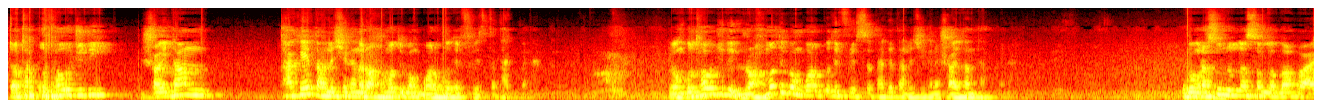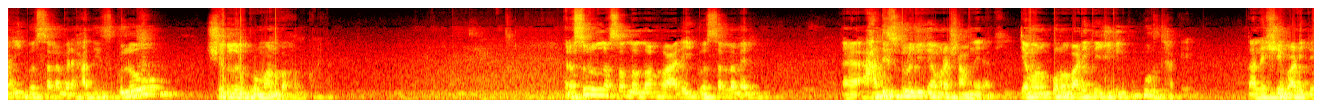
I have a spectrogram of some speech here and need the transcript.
তথা কোথাও যদি শয়তান থাকে, তাহলে সেখানে রহমত এবং বরকতের ফেরেস্তা থাকবে না। এবং কোথাও যদি রহমত এবং বরকতের ফেরেস্তা থাকে, তাহলে সেখানে শয়তান থাকবে না। এবং রাসূলুল্লাহ সাল্লাল্লাহু আলাইহি ওয়াসাল্লামের হাদিসগুলোও সেগুলোর প্রমাণ বহন করে। রাসূলুল্লাহ সাল্লাল্লাহু আলাইহি ওয়াসাল্লামের হাদিসগুলো যদি আমরা সামনে রাখি, যেমন কোনো বাড়িতে যদি কুকুর থাকে, তাহলে সে বাড়িতে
